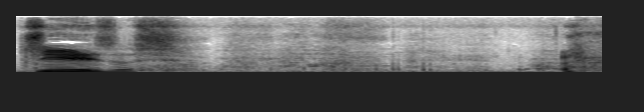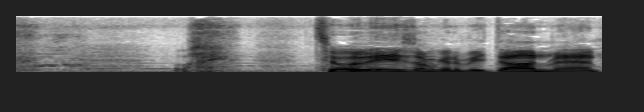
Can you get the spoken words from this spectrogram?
Jesus. two of these, I'm gonna be done, man.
